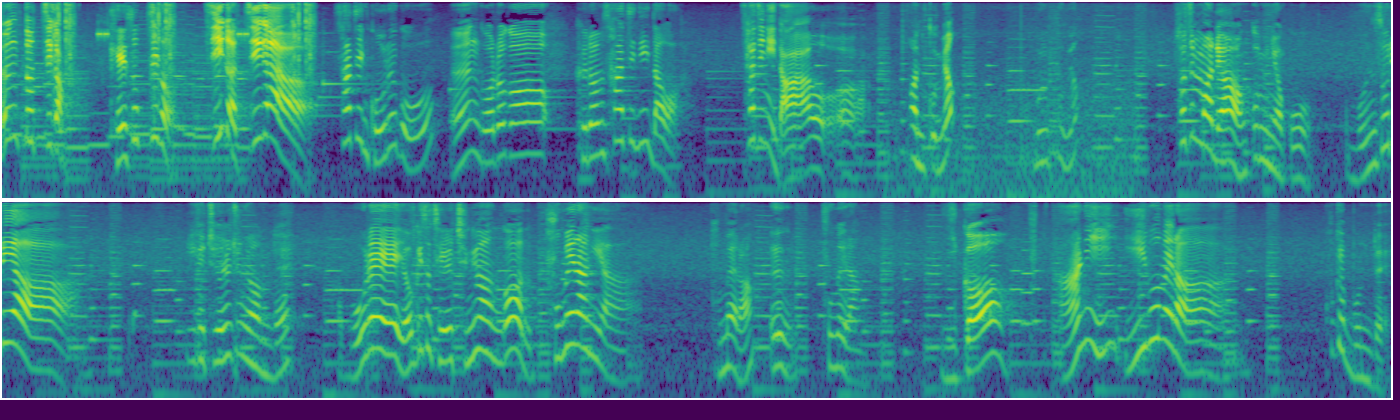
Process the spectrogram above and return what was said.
응 또 찍어. 계속 찍어. 찍어 찍어. 사진 고르고. 응 고르고 그럼 사진이 나와. 사진이 나와. 안 꾸며? 뭘 꾸며? 사진 말이야 안 꾸미냐고. 뭔 소리야. 이게 제일 중요한데. 뭐래. 여기서 제일 중요한 건 부메랑이야. 부메랑? 응, 부메랑. 이거? 아니, 이 부메랑. 그게 뭔데?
